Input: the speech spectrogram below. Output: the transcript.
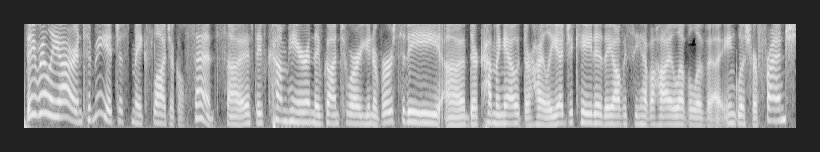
They really are, and to me, it just makes logical sense. Uh, if they've come here and they've gone to our university, uh, they're coming out, they're highly educated, they obviously have a high level of uh, English or French,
